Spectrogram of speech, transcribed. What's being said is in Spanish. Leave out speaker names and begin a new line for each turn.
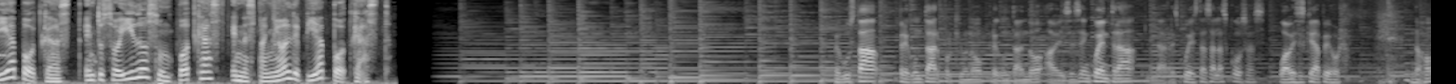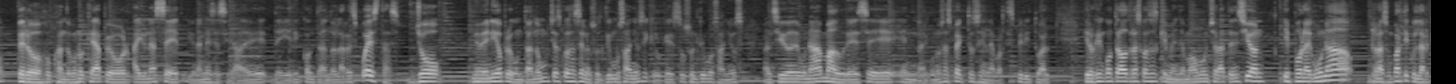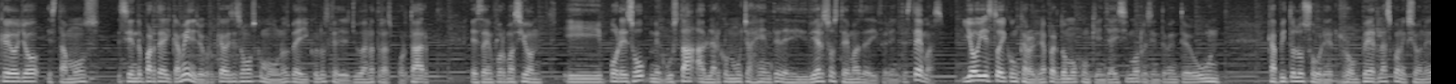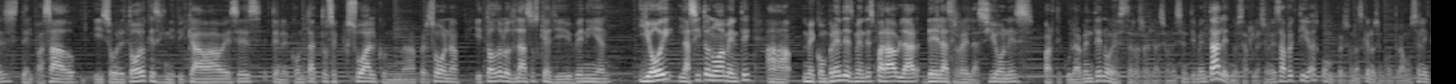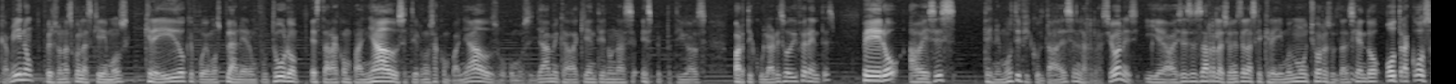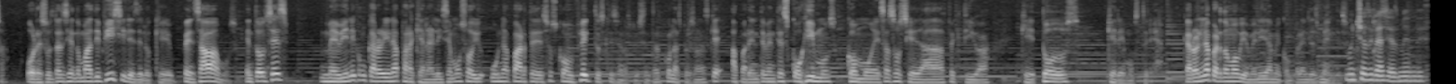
Pia Podcast, en tus oídos un podcast en español de Pia Podcast.
Me gusta preguntar porque uno preguntando a veces encuentra las respuestas a las cosas o a veces queda peor. No, pero cuando uno queda peor hay una sed y una necesidad de, de ir encontrando las respuestas. Yo me he venido preguntando muchas cosas en los últimos años y creo que estos últimos años han sido de una madurez eh, en algunos aspectos, en la parte espiritual. Creo que he encontrado otras cosas que me han llamado mucho la atención y por alguna razón particular creo yo estamos siendo parte del camino. Yo creo que a veces somos como unos vehículos que ayudan a transportar esta información y por eso me gusta hablar con mucha gente de diversos temas, de diferentes temas. Y hoy estoy con Carolina Perdomo, con quien ya hicimos recientemente un capítulo sobre romper las conexiones del pasado y sobre todo lo que significaba a veces tener contacto sexual con una persona y todos los lazos que allí venían y hoy la cito nuevamente a Me Comprendes Méndez para hablar de las relaciones, particularmente nuestras relaciones sentimentales, nuestras relaciones afectivas con personas que nos encontramos en el camino, personas con las que hemos creído que podemos planear un futuro, estar acompañados, sentirnos acompañados o como se llame, cada quien tiene unas expectativas particulares o diferentes, pero a veces tenemos dificultades en las relaciones y a veces esas relaciones en las que creímos mucho resultan siendo otra cosa o resultan siendo más difíciles de lo que pensábamos. Entonces, me vine con Carolina para que analicemos hoy una parte de esos conflictos que se nos presentan con las personas que aparentemente escogimos como esa sociedad afectiva que todos queremos tener. Carolina Perdomo, bienvenida, me comprendes Méndez.
Muchas gracias, Méndez.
